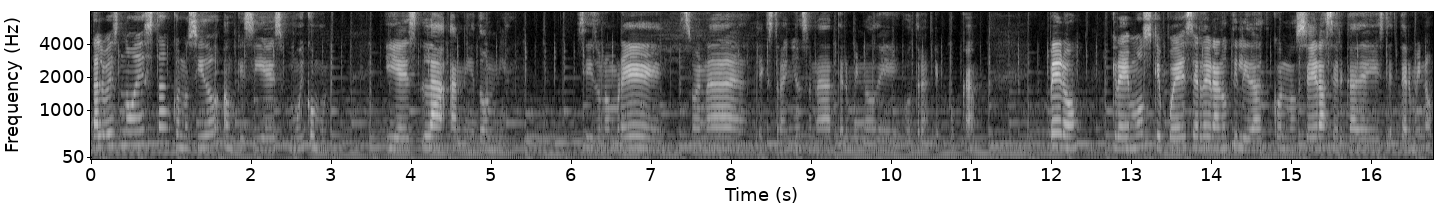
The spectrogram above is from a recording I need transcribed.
tal vez no es tan conocido, aunque sí es muy común, y es la anedonia. Sí, su nombre suena extraño, suena a término de otra época, pero creemos que puede ser de gran utilidad conocer acerca de este término,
